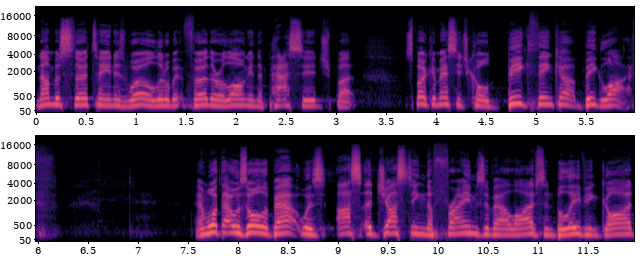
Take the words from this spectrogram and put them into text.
Numbers 13 as well, a little bit further along in the passage, but spoke a message called Big Thinker, Big Life. And what that was all about was us adjusting the frames of our lives and believing God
